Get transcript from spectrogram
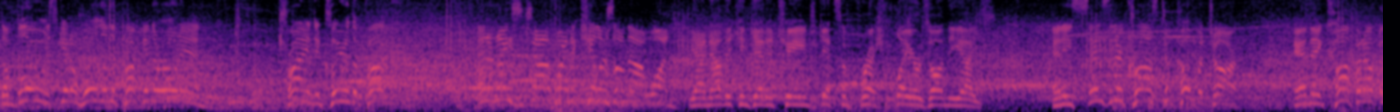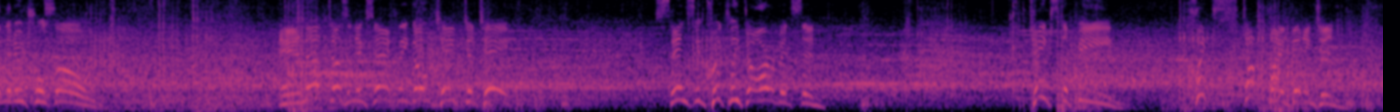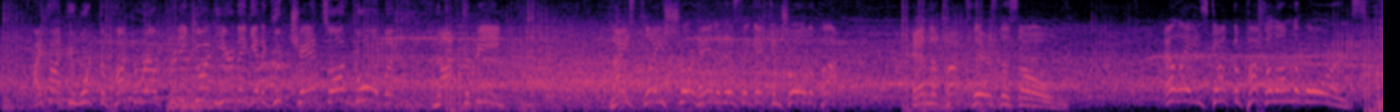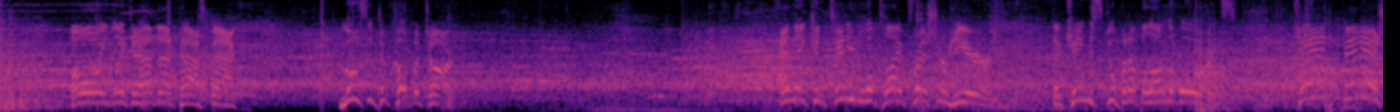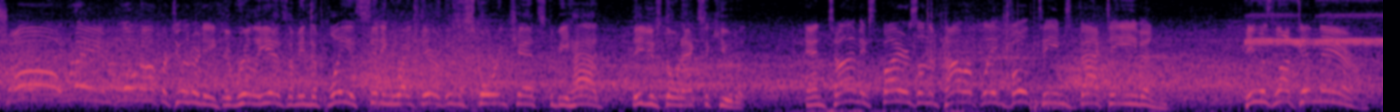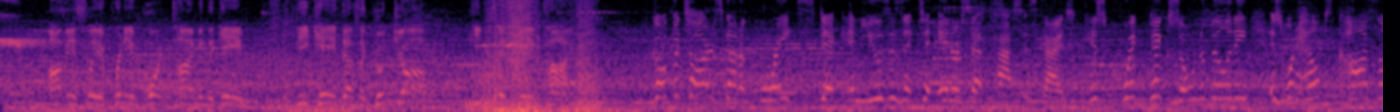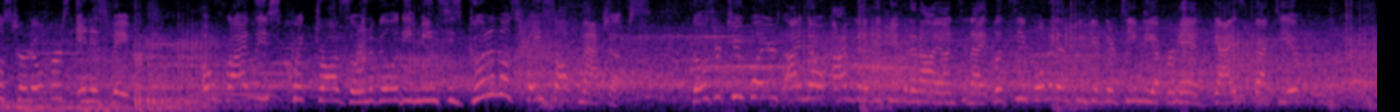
The Blues get a hold of the puck in their own end. Trying to clear the puck. And a nice job by the Killers on that one. Yeah, now they can get a change, get some fresh players on the ice. And he sends it across to Kopitar. And they cough it up in the neutral zone. And that doesn't exactly go tape to tape. Sends it quickly to Arvidsson. Takes the feed. Quick stop by Binnington. I thought they worked the puck around pretty good here. They get a good chance on goal, but not to be. Nice play shorthanded as they get control of the puck. And the puck clears the zone. LA's got the puck along the boards. Oh, he'd like to have that pass back. Moves it to Kopitar. And they continue to apply pressure here. The Kings scoop it up along the boards. Can't finish. Oh, Ray, blown opportunity. It really is. I mean, the play is sitting right there. There's a scoring chance to be had. They just don't execute it. And time expires on the power play. Both teams back to even. He was locked in there. Obviously, a pretty important time in the game. The PK does a good job, keeps this game tied. Kopitar's got a great stick and uses it to intercept passes, guys. His quick pick zone ability is what helps cause those turnovers in his favor. O'Reilly's quick draw zone ability means he's good in those face-off matchups. Those are two players I know I'm going to be keeping an eye on tonight. Let's see if one of them can give their team the upper hand. Guys, back to you.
